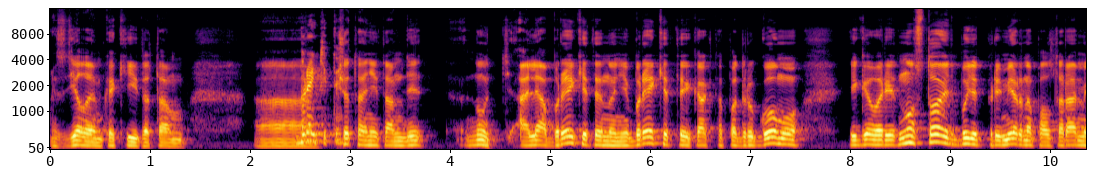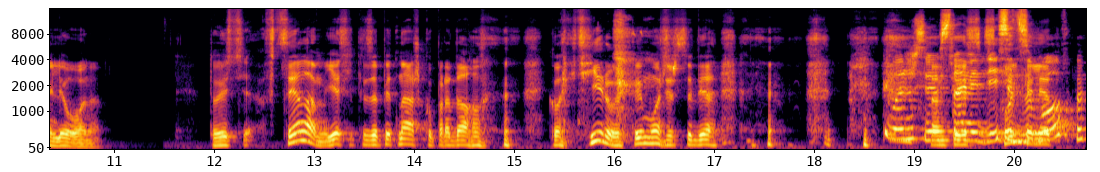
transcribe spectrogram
сделаем какие-то там... Э, брекеты. Что-то они там, ну, а брекеты, но не брекеты, как-то по-другому. И говорит, ну, стоить будет примерно полтора миллиона. То есть, в целом, если ты за пятнашку продал квартиру, ты можешь себе ты можешь себе вставить 10 зубов. Лет,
